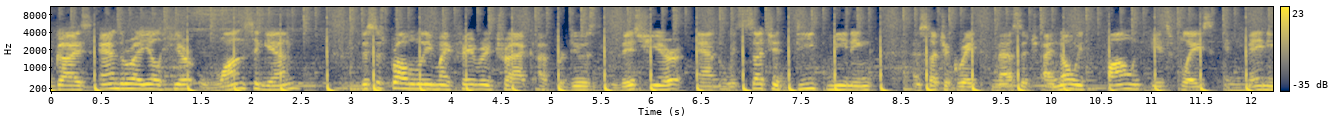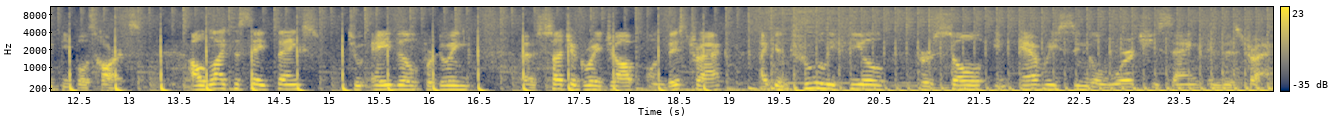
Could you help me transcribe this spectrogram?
up guys, Andrew Rayel here once again. This is probably my favorite track I've produced this year and with such a deep meaning and such a great message, I know it found its place in many people's hearts. I would like to say thanks to Adel for doing uh, such a great job on this track. I can truly feel her soul in every single word she sang in this track.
